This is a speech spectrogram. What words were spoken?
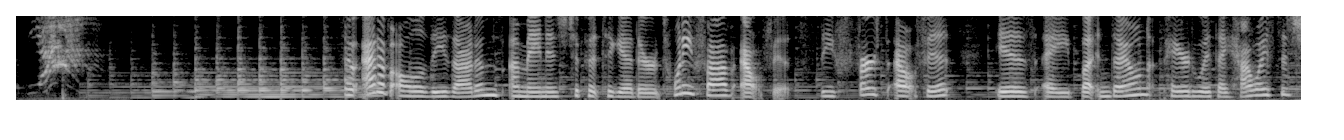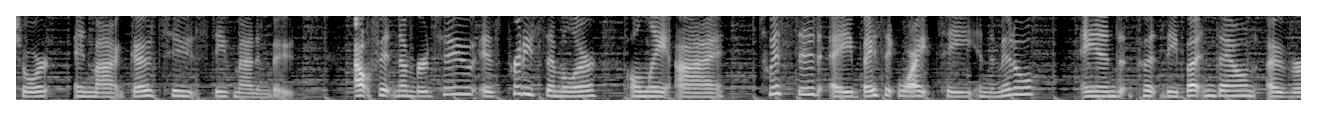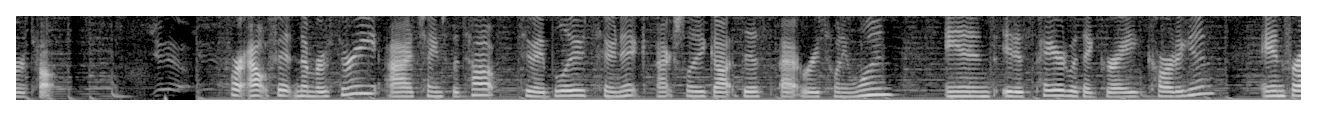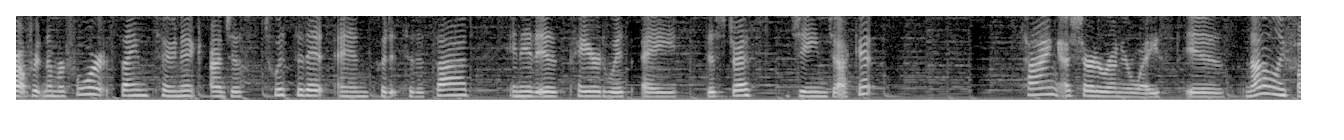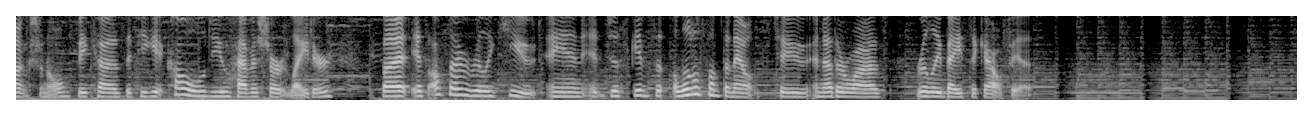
So out of all of these items, I managed to put together 25 outfits. The first outfit is a button down paired with a high-waisted short and my go-to Steve Madden boots. Outfit number two is pretty similar, only I twisted a basic white tee in the middle and put the button down over top. For outfit number three, I changed the top to a blue tunic. I actually got this at Rue 21 and it is paired with a gray cardigan. And for outfit number four, same tunic, I just twisted it and put it to the side and it is paired with a distressed jean jacket. Tying a shirt around your waist is not only functional because if you get cold, you'll have a shirt later, but it's also really cute and it just gives a little something else to an otherwise really basic outfit.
